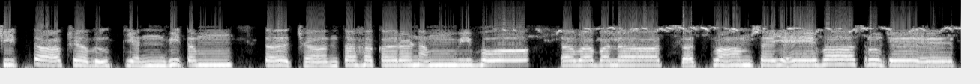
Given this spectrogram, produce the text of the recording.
चित्ताक्षवृत्त्यन्वितम् तच्छान्तः करणम् विभो तव बलात् सत्त्वांशयेवासृजेत्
